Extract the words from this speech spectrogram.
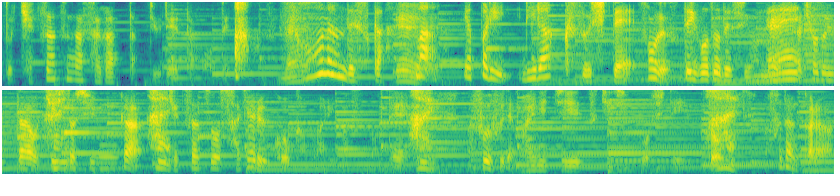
あと血圧が下がったっていうデータも出てるんですね。そうなんですか。ええまあ、やっぱりリラックスしてそうです、っていうことですよねね。先ほど言ったオキシトシンがはい血圧を下げる効果もありますので、はい。まあ夫婦で毎日スキンシップをしていると、はい。まあ普段から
